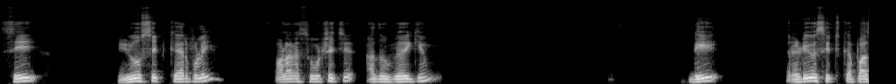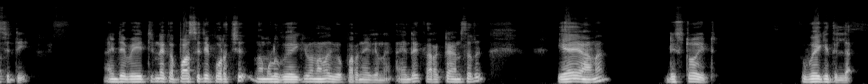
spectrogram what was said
സി യൂസ് ഇറ്റ് കെയർഫുള്ളി വളരെ സൂക്ഷിച്ച് അത് ഉപയോഗിക്കും. D reduce it capacity. അതിന്റെ വെയിറ്റിന്റെ കപ്പാസിറ്റി കുറച്ച് നമ്മൾ ഉപയോഗിക്കുമെന്നാണ് പറഞ്ഞേക്കുന്നത്. അതിന്റെ കറക്റ്റ് ആൻസർ എ ആണ്. ഡിസ്ട്രോയിറ്റ് ഉപയോഗിക്കത്തില്ല.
